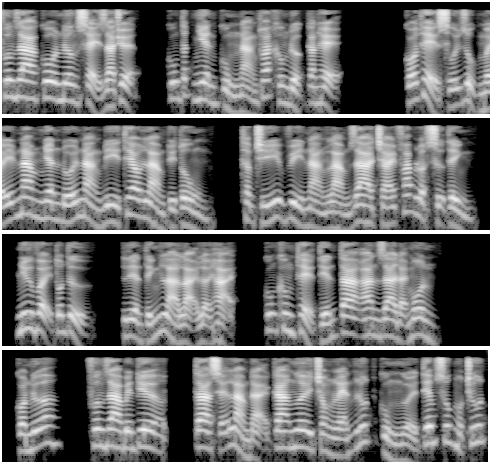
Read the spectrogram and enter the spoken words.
phương gia cô nương xảy ra chuyện, cũng tất nhiên cùng nàng thoát không được căn hệ. Có thể xúi dục mấy nam nhân đối nàng đi theo làm tùy tùng, thậm chí vì nàng làm ra trái pháp luật sự tình, như vậy tôn tử, liền tính là lại lợi hại, cũng không thể tiến ta an ra đại môn. Còn nữa, phương gia bên kia, ta sẽ làm đại ca ngươi trong lén lút cùng người tiếp xúc một chút,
